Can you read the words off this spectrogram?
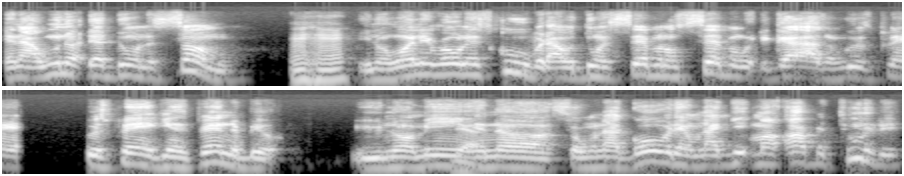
and I went up there during the summer. Mm-hmm. You know, one enrolled in school, but I was doing seven on seven with the guys, and we was playing. We was playing against Vanderbilt. You know what I mean? Yeah. And uh, so when I go over there, when I get my opportunity,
